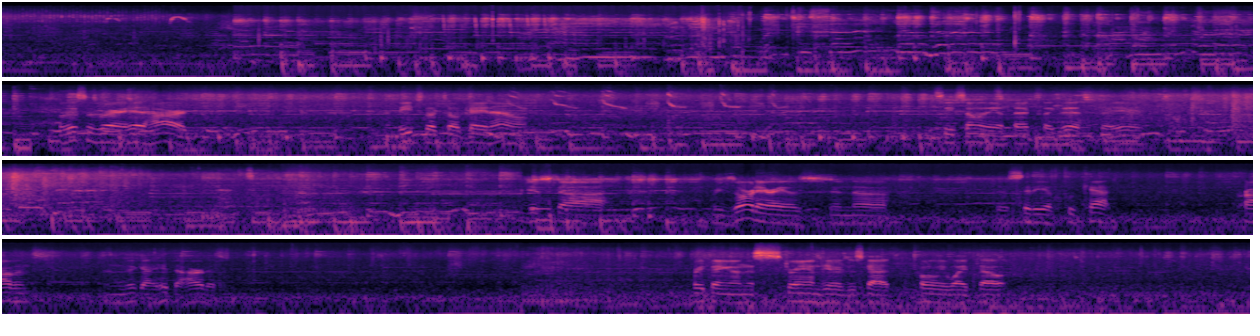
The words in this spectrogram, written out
So this is where it hit hard. The beach looks okay now. You can see some of the effects like this right here. Uh, resort areas in uh, the city of Phuket province, and they got hit the hardest. Everything on this strand here just got totally wiped out.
